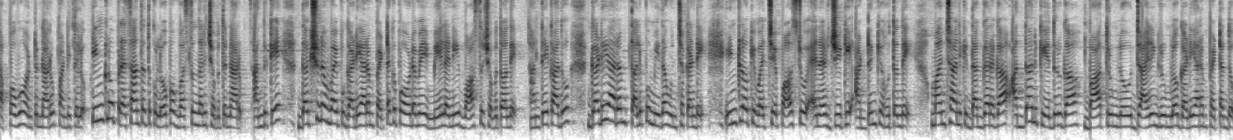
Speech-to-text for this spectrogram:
తప్పవు అంటున్నారు పండితులు. ఇంట్లో ప్రశాంతతకు లోపం వస్తుందని చెబుతున్నారు. అందుకే దక్షిణం వైపు గడియారం పెట్టకపోవడమే మేలని వాస్తు చెబుతోంది. అంతేకాదు గడియారం తలుపు మీద ఉంచకండి. ఇంట్లోకి వచ్చే పాజిటివ్ ఎనర్జీకి అడ్డంకి అవుతుంది. మంచానికి దగ్గరగా అద్దానికి ఎదురుగా బాత్రూంలో డైనింగ్ రూమ్లో గడియారం పెట్టద్దు.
